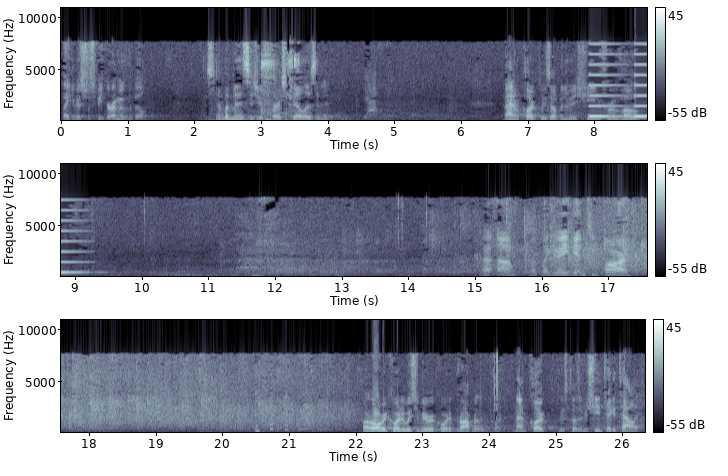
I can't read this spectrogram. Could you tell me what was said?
Thank you, Mr. Speaker. I move the bill. Assemblyman, this is your first bill, isn't it? Yes. Madam Clerk, please open the machine for a vote. Uh-oh. Looks like you ain't getting too far. Are all recorded We should be recorded properly recorded? Madam Clerk, please close the machine, take a tally.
